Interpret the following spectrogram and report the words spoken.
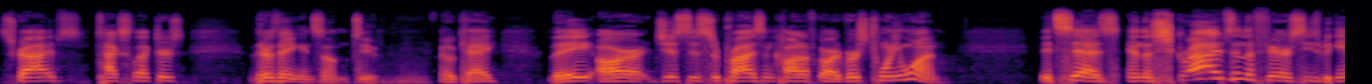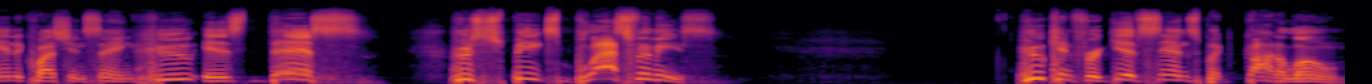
scribes, tax collectors? They're thinking something too. Okay? They are just as surprised and caught off guard. Verse 21. It says, And the scribes and the Pharisees began to question, saying, Who is this who speaks blasphemies? Who can forgive sins but God alone?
